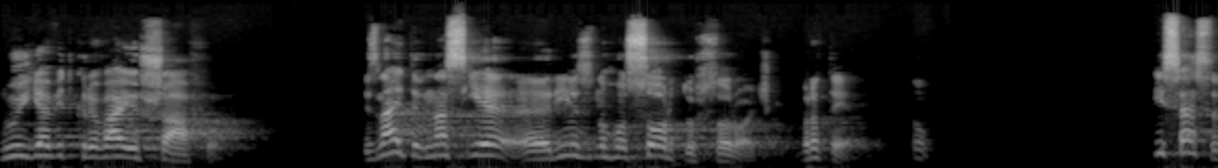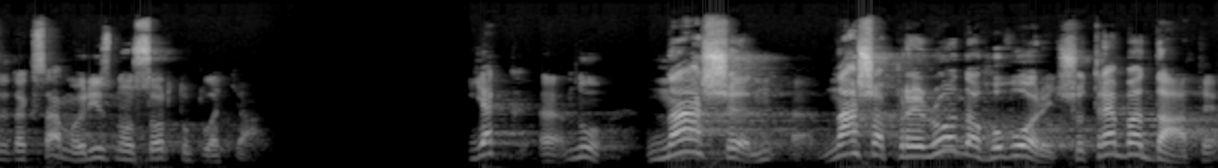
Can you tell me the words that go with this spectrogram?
Ну і я відкриваю шафу. І знаєте, в нас є е, різного сорту сорочки, брати. І сестри так само різного сорту плаття. Як, е, ну, наше, е, наша природа говорить, що треба дати,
